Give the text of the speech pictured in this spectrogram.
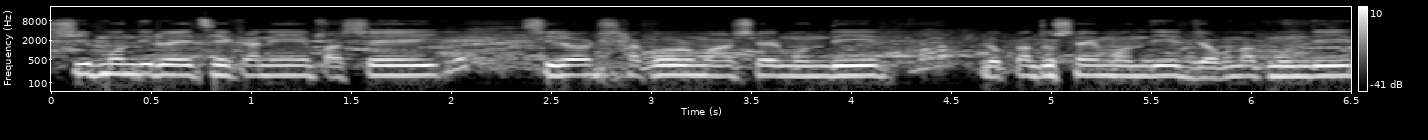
শিব মন্দির রয়েছে এখানে, পাশেই শ্রী ঠাকুর মাসের মন্দির, লোকনাথ গোস্বামী মন্দির, জগন্নাথ মন্দির।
